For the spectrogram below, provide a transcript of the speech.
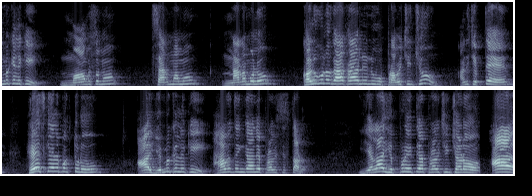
ఎముకలకి మాంసము చర్మము నరములు కలుగునుగాక అని నువ్వు ప్రవచించు అని చెప్తే హేస్కేల భక్తుడు ఆ ఎముకలకి ఆ విధంగానే ప్రవేశిస్తాడు. ఎలా ఎప్పుడైతే ప్రవేశించాడో ఆ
